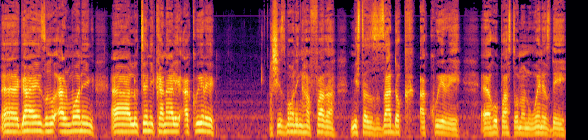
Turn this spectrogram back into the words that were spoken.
guys who are mourning. Uh, Lieutenant Kanali Aquire She's mourning her father, Mr. Zadok Akwiri, uh, who passed on on Wednesday.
